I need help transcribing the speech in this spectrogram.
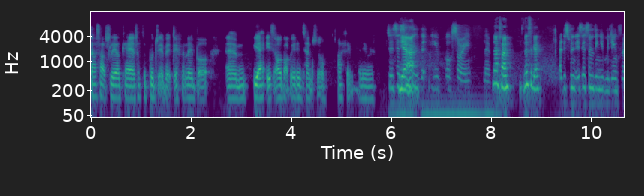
that's actually okay. I just have to budget a bit differently. But um, yeah, it's all about being intentional, I think, anyway. So is this Yeah. something that you? Oh, sorry, Liv. no, it's fine. That's okay. I just wonder, is this something you've been doing for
